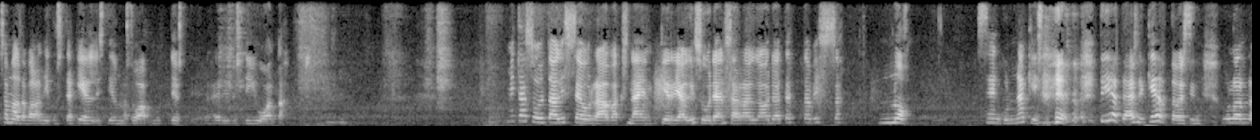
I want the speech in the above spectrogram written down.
samalla tavalla niin kuin sitä kielellistä ilmaisua, mutta tietysti erityisesti juonta. Mitä sulta olisi seuraavaksi näin kirjallisuuden saralla odotettavissa? No, sen kun näkisin, tietäisin, niin kertoisin. Mulla on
